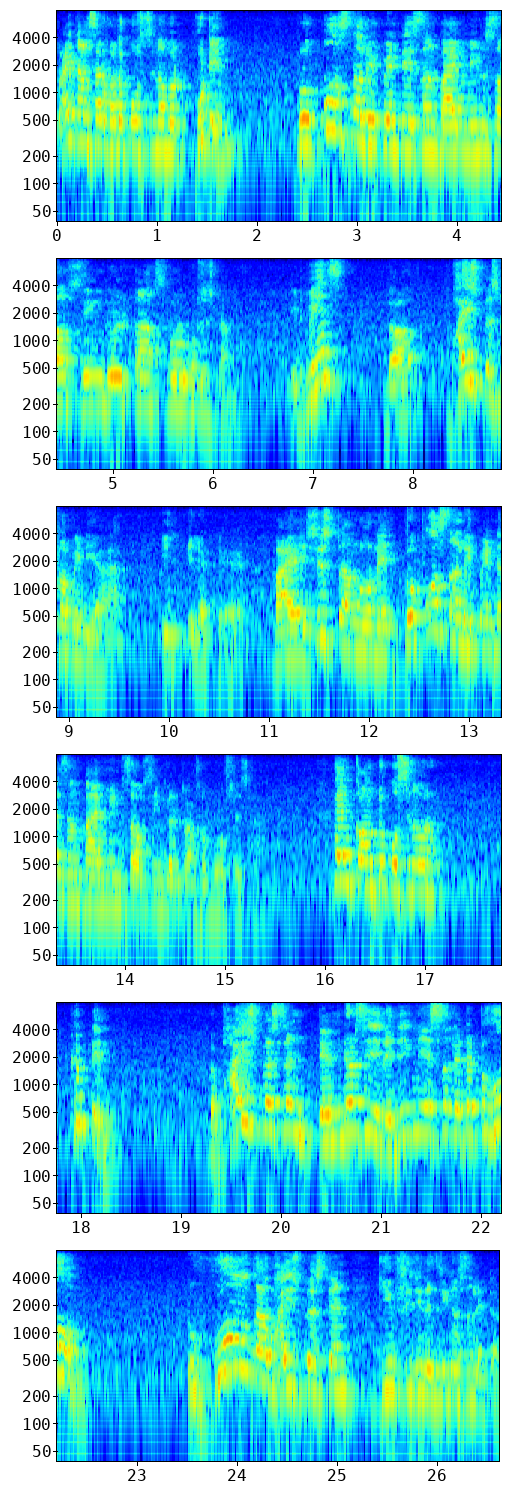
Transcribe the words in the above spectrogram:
right answer for the question number 14 proportional representation by means of single transferable vote system. It means the vice president of India is elected by a system known as proportional representation by means of single transferable vote system. Then come to question number 15. The vice president tenders his resignation letter to whom? To whom the vice president gives his resignation letter?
